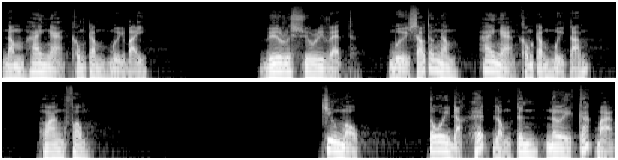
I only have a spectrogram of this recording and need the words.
năm 2017. Bureau 16 tháng 5 2018 Hoàng Phong. Chương 1 Tôi đặt hết lòng tin nơi các bạn.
